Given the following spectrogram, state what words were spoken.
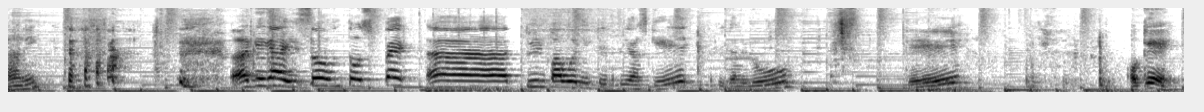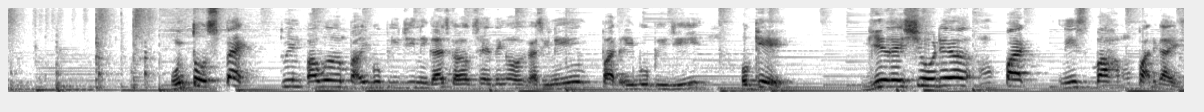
Ha ni Okay guys, so untuk spek uh, Twin power ni kita tepikan sikit. Tepikan dulu. Okay. Okay. Untuk spek Twin power 4000 PG ni guys Kalau saya tengok kat sini 4000 PG Okay. Gear ratio dia 4 nisbah 4 guys.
